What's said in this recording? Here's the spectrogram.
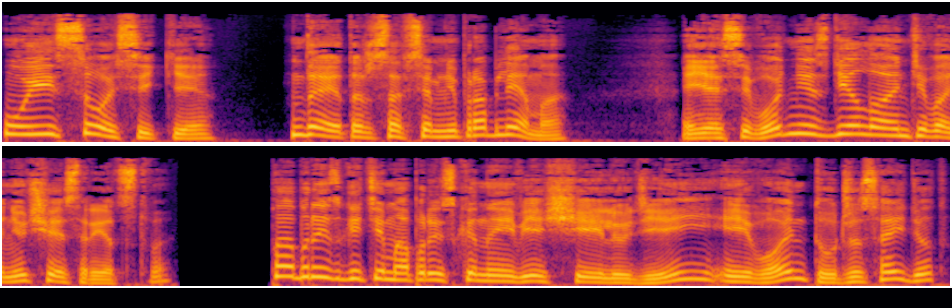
уисосики! Да это же совсем не проблема. Я сегодня сделаю антивонючее средство. Побрызгать им опрысканные вещи и людей, и вонь тут же сойдет.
